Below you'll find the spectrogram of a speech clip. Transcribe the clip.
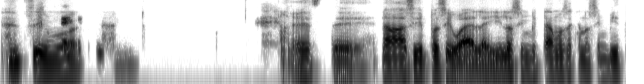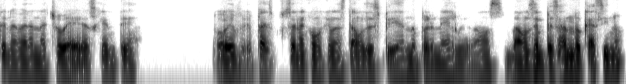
Sí, mo- Este, no, sí, pues igual ahí los invitamos a que nos inviten a ver a Nacho Vegas, gente. Oye, pues suena como que nos estamos despidiendo, pero en él, güey, vamos, vamos empezando casi, ¿no?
